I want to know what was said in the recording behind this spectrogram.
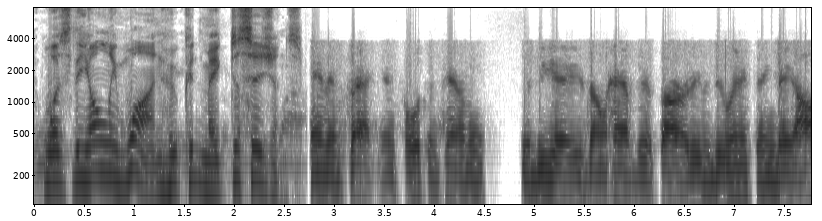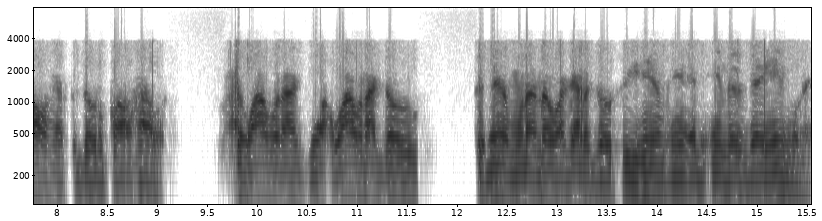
was the only one who could make decisions. And in fact, in Fulton County, the DAs don't have the authority to do anything. They all have to go to Paul Howard. So why would I why would I go to them when I know I got to go see him at the end of the day anyway?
